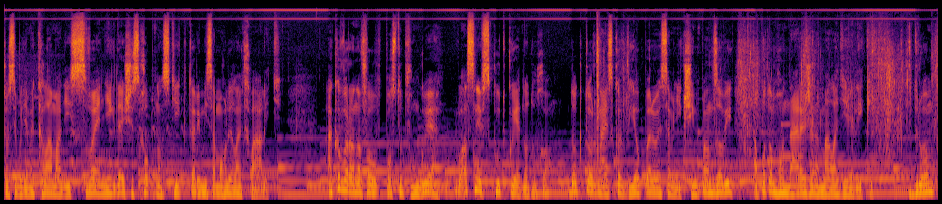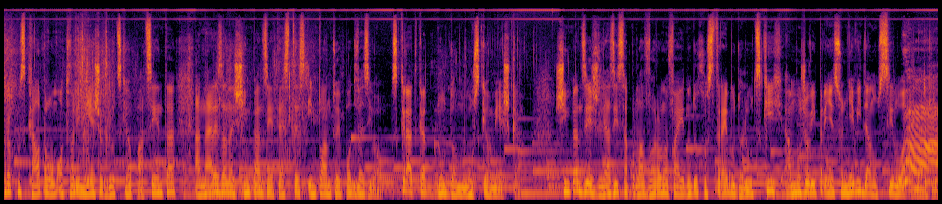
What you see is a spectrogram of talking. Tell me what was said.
čo si budeme klamať i svoje niekdejšie schopnosti, ktorými sa mohli len chváliť. Ako Voronofov postup funguje? Vlastne v skutku jednoducho. Doktor najskôr vyoperuje semeník šimpanzovi a potom ho nareže na malé dieliky. V druhom kroku skalpelom otvorí miešok ľudského pacienta a narezané šimpanzie testes implantuje pod väzivou. Skrátka dnu do mužského mieška. Šimpanzie žľazy sa podľa Voronova jednoducho strebu do ľudských a mužovi prinesú nevydanú silu a energiu.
